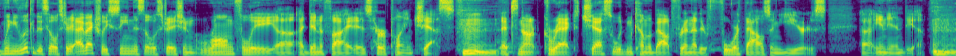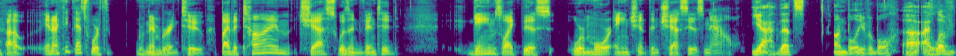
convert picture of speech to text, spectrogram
when you look at this illustration, I've actually seen this illustration wrongfully uh, identified as her playing chess. Hmm. That's not correct. Chess wouldn't come about for another 4,000 years uh, in India. Mm-hmm. Uh, and I think that's worth remembering too. By the time chess was invented, games like this were more ancient than chess is now. Yeah, that's unbelievable. Uh, I love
